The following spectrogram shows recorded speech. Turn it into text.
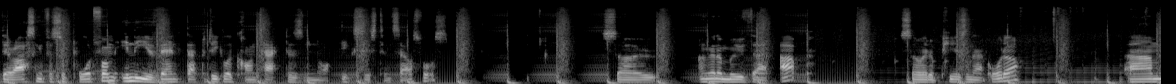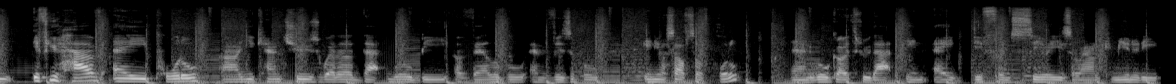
they're asking for support from in the event that particular contact does not exist in Salesforce. So I'm going to move that up so it appears in that order. Um, if you have a portal, uh, you can choose whether that will be available and visible in your self-serve portal. And we'll go through that in a different series around community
